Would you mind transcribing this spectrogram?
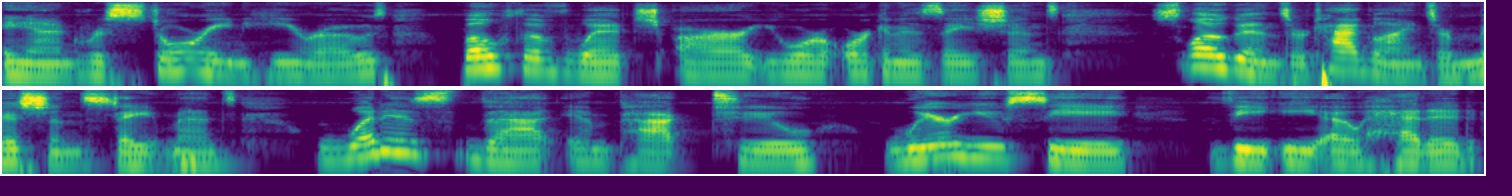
and restoring heroes both of which are your organization's slogans or taglines or mission statements. What is that impact to where you see VEO headed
